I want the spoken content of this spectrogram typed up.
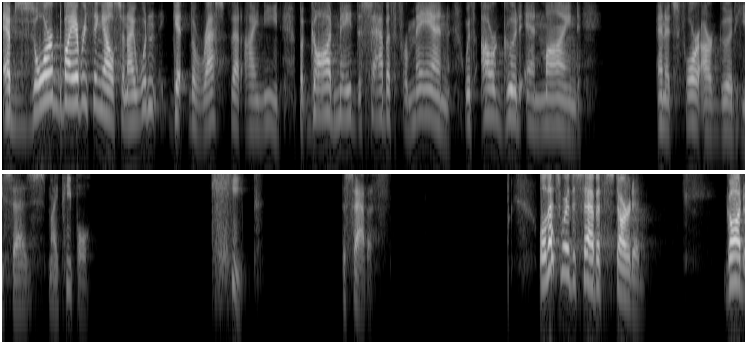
absorbed by everything else and I wouldn't get the rest that I need. But God made the Sabbath for man with our good and mind. And it's for our good, he says, my people. Keep the Sabbath. Well, that's where the Sabbath started. God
